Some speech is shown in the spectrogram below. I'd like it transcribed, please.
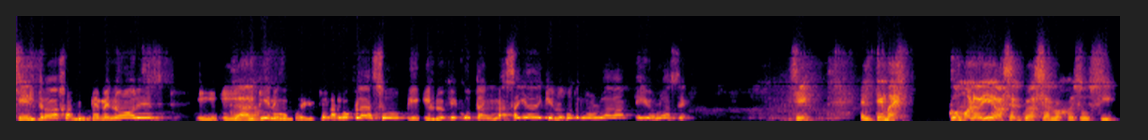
Y trabajan en menores y, tienen un proyecto a largo plazo y, lo ejecutan. Más allá de que los otros no lo hagan, ellos lo hacen. Sí, el tema es cómo lo llevas a hacerlo, Jesús, sí.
